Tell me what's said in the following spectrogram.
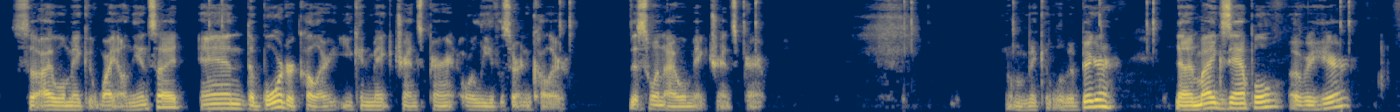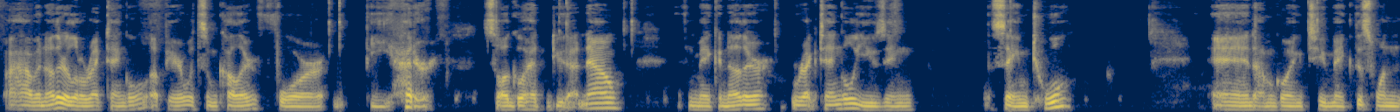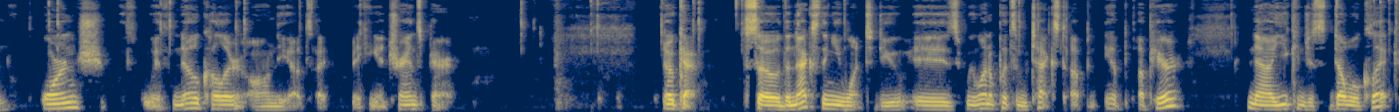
So I will make it white on the inside and the border color you can make transparent or leave a certain color. This one I will make transparent. I'll make it a little bit bigger. Now in my example over here, I have another little rectangle up here with some color for the header. So I'll go ahead and do that now and make another rectangle using the same tool. And I'm going to make this one orange with no color on the outside, making it transparent. Okay, so the next thing you want to do is we want to put some text up, up, here. Now you can just double click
